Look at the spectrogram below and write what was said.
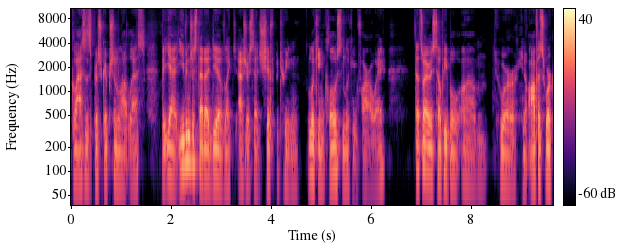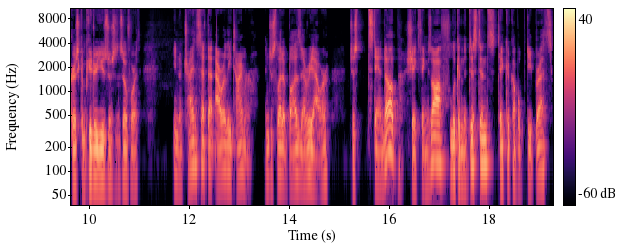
glasses prescription a lot less. But yeah, even just that idea of like Asher said, shift between looking close and looking far away. That's why I always tell people um, who are you know office workers, computer users, and so forth, you know, try and set that hourly timer and just let it buzz every hour. Just stand up, shake things off, look in the distance, take a couple deep breaths.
